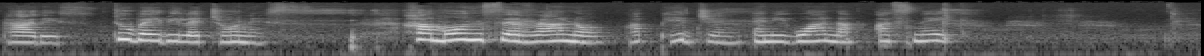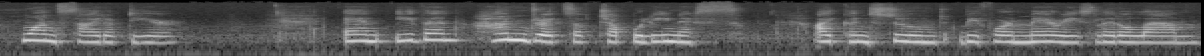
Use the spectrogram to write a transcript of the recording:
patties, two baby lechones, jamón serrano, a pigeon, an iguana, a snake, one side of deer, and even hundreds of chapulines I consumed before Mary's little lamb.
